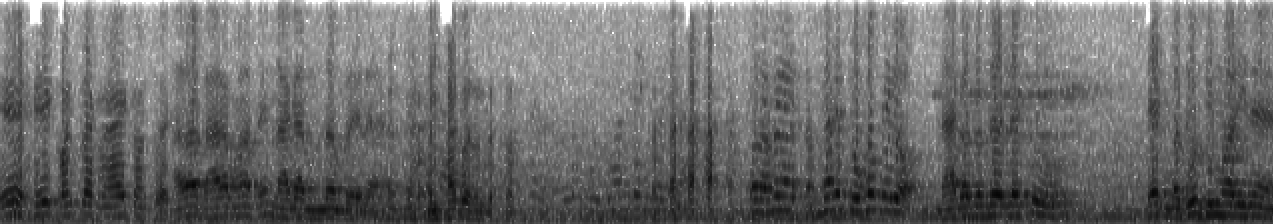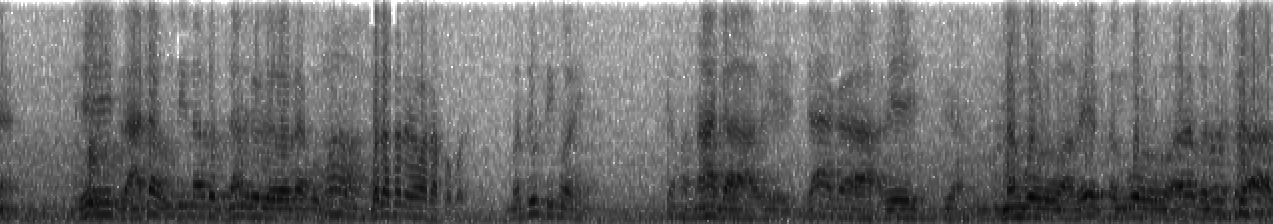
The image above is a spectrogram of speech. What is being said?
એ કોન્ટ્રાક્ટ આવા સારા માણસ નાગા ધંધા પડેલા નાગો ધંધો પણ અમે ધંધાને ચોખ્ખો કર્યો. નાગા ધંધો એટલે શું? એક મજૂરથી મળીને એ રાજા સુધીના બધા જોડે વ્યવહાર રાખવો બધા સાથે વ્યવહાર રાખવો પડે. મજૂરથી મળી તેમાં નાગા આવે જાગા આવે નંગોડો આવે કંગોળો આવે બધા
